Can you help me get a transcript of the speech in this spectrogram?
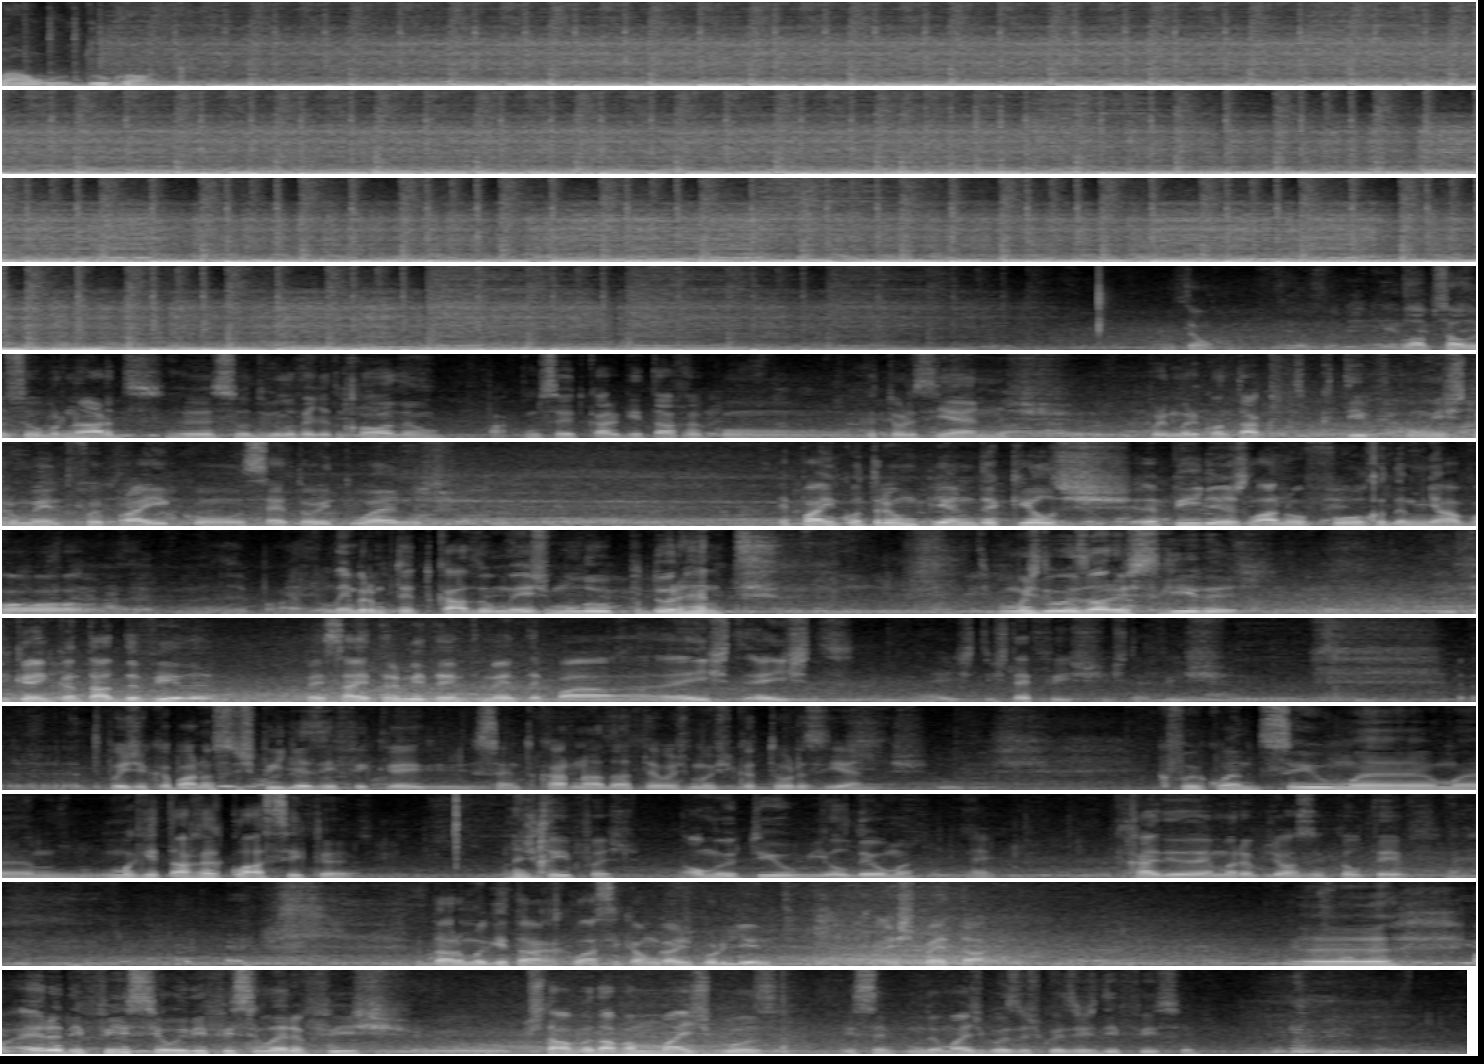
Baú do Rock. Então, olá pessoal, eu sou o Bernardo, eh, sou de Vila Velha de Rodão. Comecei a tocar guitarra com 14 anos. O primeiro contacto que tive com o instrumento foi para aí com 7 ou 8 anos. Epá, encontrei um piano daqueles a pilhas lá no forro da minha avó. Lembro-me de ter tocado o mesmo loop durante tipo, umas duas horas seguidas e fiquei encantado da vida. Pensei intermitentemente, epá, é isto, é isto, é isto, isto é fixe, isto é fixe. Depois acabaram-se as pilhas e fiquei sem tocar nada até aos meus 14 anos. Que foi quando saiu uma, uma, uma guitarra clássica nas rifas ao meu tio e ele deu-me. Né? Que raio de ideia maravilhosa que ele teve. Dar uma guitarra clássica a um gajo barulhento é espetáculo. Pá, era difícil e difícil era fixe. Eu gostava, dava-me mais gozo e sempre me deu mais gozo as coisas difíceis.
